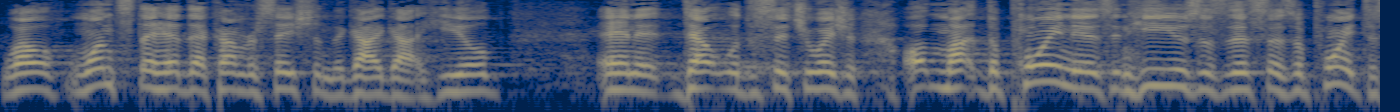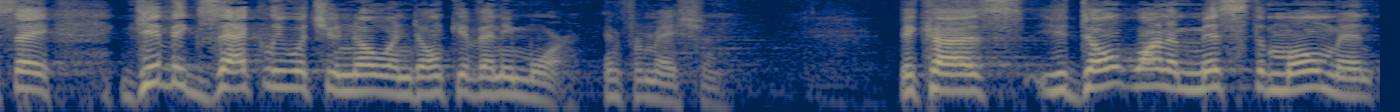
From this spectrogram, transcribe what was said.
Well, once they had that conversation, the guy got healed and it dealt with the situation. Oh, my, the point is, and he uses this as a point to say, give exactly what you know and don't give any more information. Because you don't want to miss the moment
